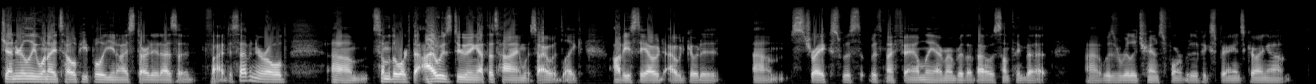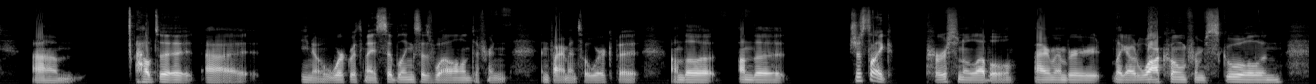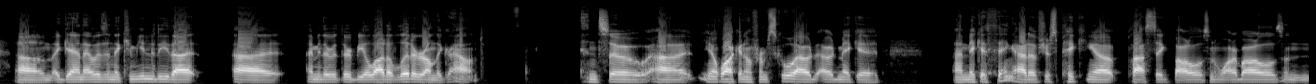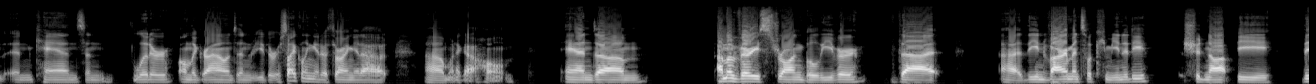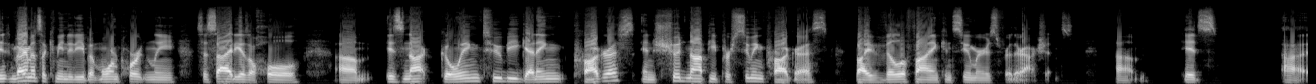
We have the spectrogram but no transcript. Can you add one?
generally when i tell people you know i started as a five to seven year old um, some of the work that i was doing at the time was i would like obviously i would i would go to um, strikes with with my family. I remember that that was something that uh, was a really transformative experience growing up. Um, I helped to uh, you know work with my siblings as well on different environmental work but on the on the just like personal level i remember like i would walk home from school and um, again i was in a community that uh, I mean, there there'd be a lot of litter on the ground, and so uh, you know, walking home from school, I would I would make it uh, make a thing out of just picking up plastic bottles and water bottles and and cans and litter on the ground and either recycling it or throwing it out um, when I got home. And um, I'm a very strong believer that uh, the environmental community should not be the environmental community, but more importantly, society as a whole, um, is not going to be getting progress and should not be pursuing progress by vilifying consumers for their actions. Um, it's uh,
